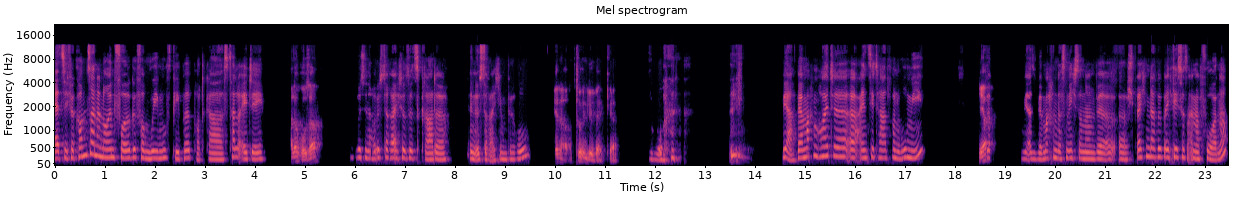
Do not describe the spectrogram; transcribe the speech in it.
Herzlich willkommen zu einer neuen Folge vom We Move People Podcast. Hallo AJ. Hallo Rosa. Grüße nach Österreich. Du sitzt gerade in Österreich im Büro. Genau, du in Lübeck, ja. So. Ja, wir machen heute äh, ein Zitat von Rumi. Ja. Wir, also wir machen das nicht, sondern wir äh, sprechen darüber. Ich lese das einmal vor, ne?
